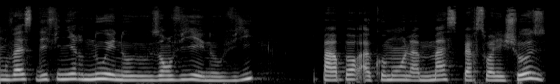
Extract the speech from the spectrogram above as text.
on va se définir nous et nos envies et nos vies par rapport à comment la masse perçoit les choses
